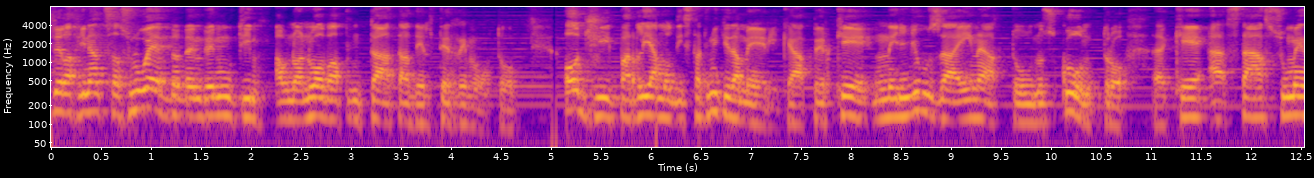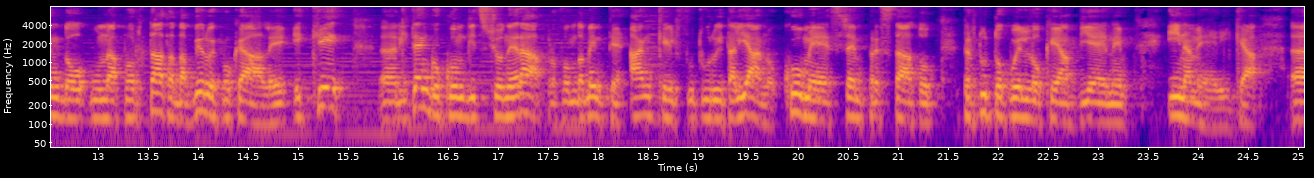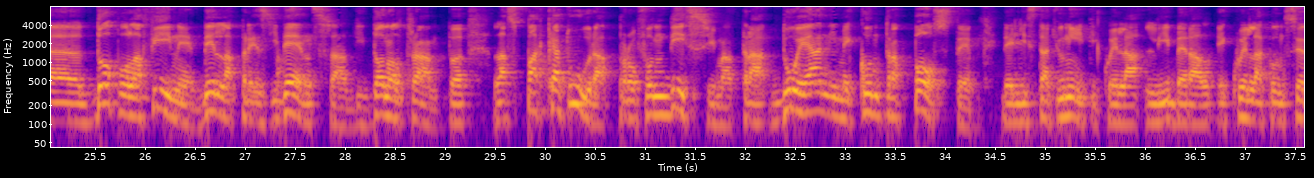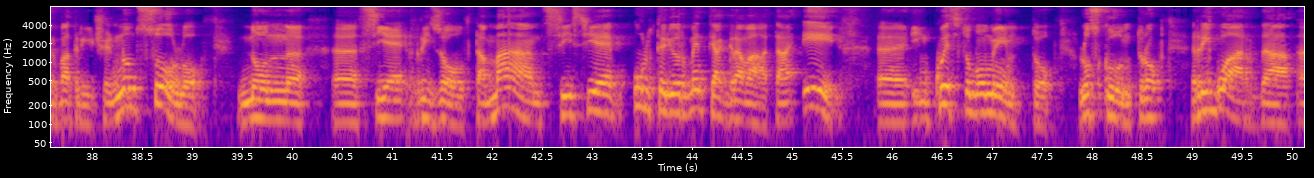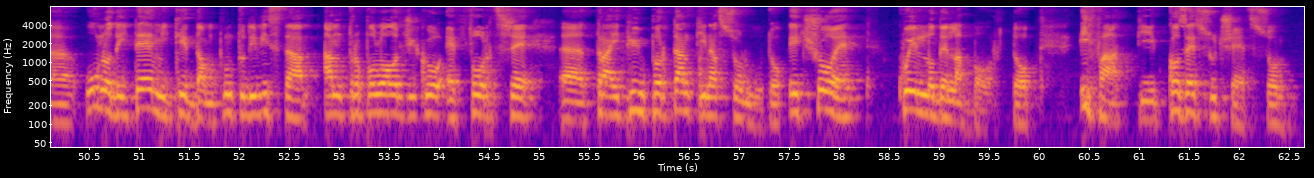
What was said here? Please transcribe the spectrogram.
Della finanza sul web, benvenuti a una nuova puntata del terremoto. Oggi parliamo di Stati Uniti d'America perché negli USA è in atto uno scontro eh, che eh, sta assumendo una portata davvero epocale e che eh, ritengo condizionerà profondamente anche il futuro italiano come è sempre stato per tutto quello che avviene in America. Dopo la fine della presidenza di Donald Trump, la spaccatura profondissima tra due anime contrapposte degli Stati Stati Uniti, quella liberal e quella conservatrice, non solo non eh, si è risolta, ma anzi si è ulteriormente aggravata e eh, in questo momento lo scontro riguarda eh, uno dei temi che da un punto di vista antropologico è forse eh, tra i più importanti in assoluto, e cioè quello dell'aborto. I fatti, cosa è successo?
